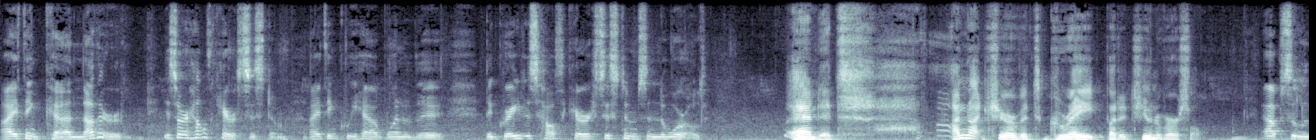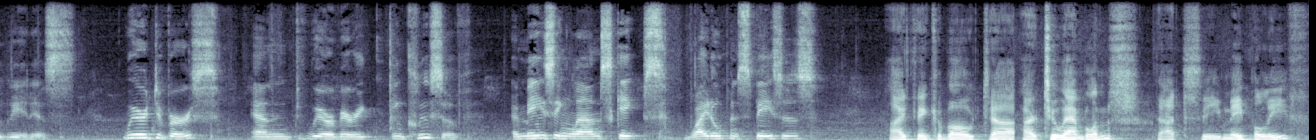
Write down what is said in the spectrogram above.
I think another is our healthcare system. I think we have one of the, the greatest healthcare systems in the world. And it's, I'm not sure if it's great, but it's universal. Absolutely, it is. We're diverse and we are very inclusive. Amazing landscapes, wide open spaces. I think about uh, our two emblems that's the maple leaf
